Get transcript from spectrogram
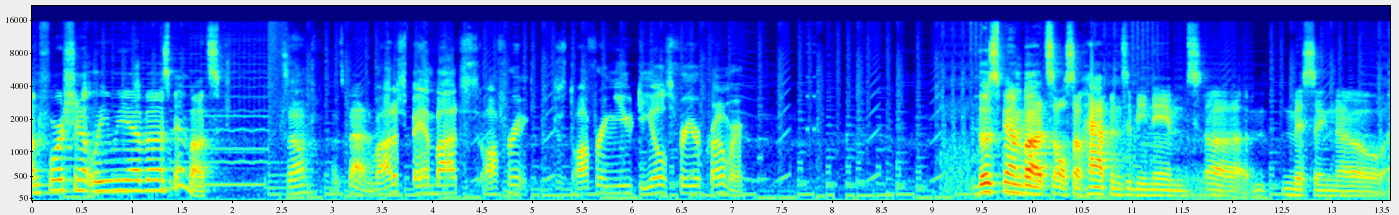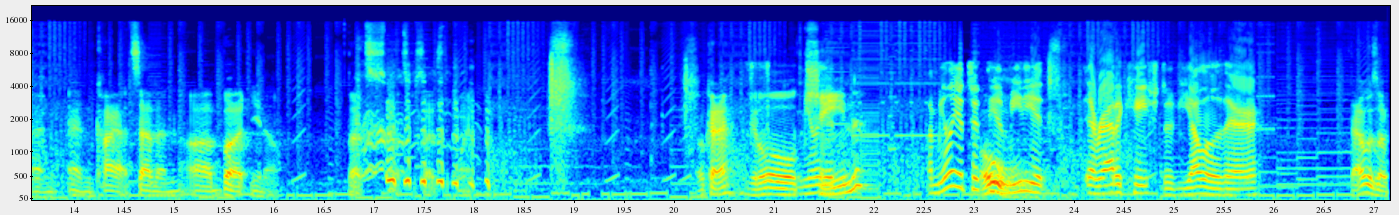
unfortunately we have uh, spam bots. So that's bad. A lot of spam bots offering just offering you deals for your chromer. Those spam bots also happen to be named uh, Missing No and and Kayat Seven, uh, but you know, that's, that's besides the point. Okay, get a little Amelia- chain. Amelia took Oh. the immediate eradication of yellow there. That was a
